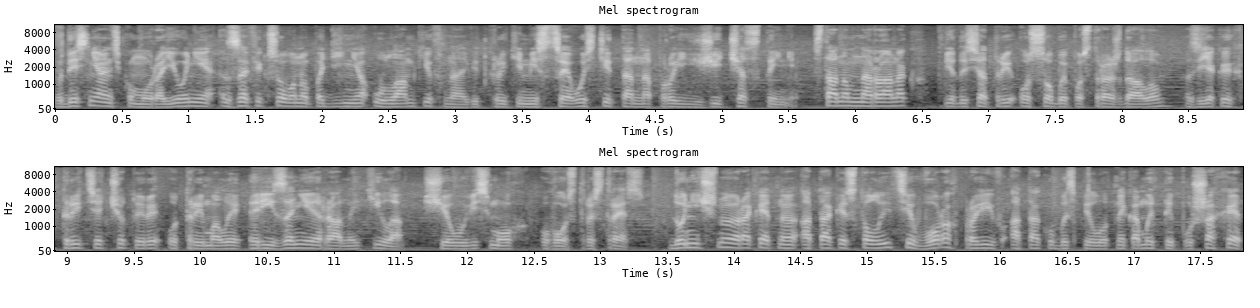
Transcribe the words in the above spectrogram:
В Деснянському районі зафіксовано падіння уламків на відкритій місцевості та на проїжджій частині. Станом на ранок 53 особи постраждало, з яких 34 отримали різані рани тіла. Ще у вісьмох гострий стрес. До нічної ракетної атаки столиці ворог провів атаку безпілотниками типу шахет,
